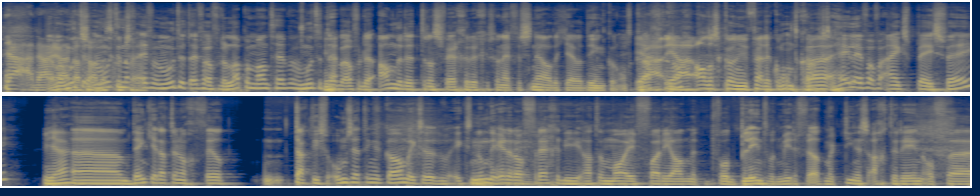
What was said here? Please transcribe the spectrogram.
Ja, nou, Ja, ja, we dat moeten, we, moeten nog zijn. even, we moeten het even over de Lappenmand hebben. We moeten het Ja. hebben over de andere transfergeruchtjes. Gewoon even snel, dat jij wat dingen kan ontkrachten. ja, alles kan je verder kon Eh, ontkrachten. heel even over Ajax PSV. ja? Ehm, denk je dat er nog veel tactische omzettingen komen? Ik, ik noemde eerder al Fregge, die had een mooie variant met bijvoorbeeld Blind op het middenveld, Martinez achterin of... eh,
